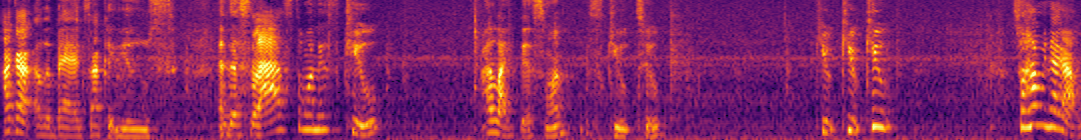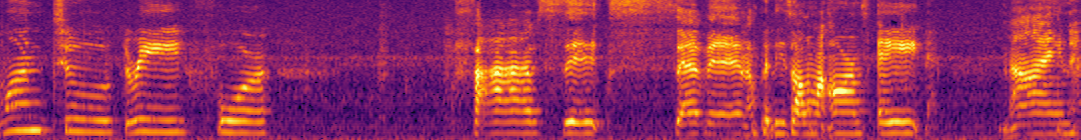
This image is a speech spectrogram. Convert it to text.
I got other bags I could use. And this last one is cute. I like this one. It's cute too. Cute, cute, cute. So how many I got? One, two, three, four, five, six, seven. I'm putting these all in my arms. Eight, nine,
